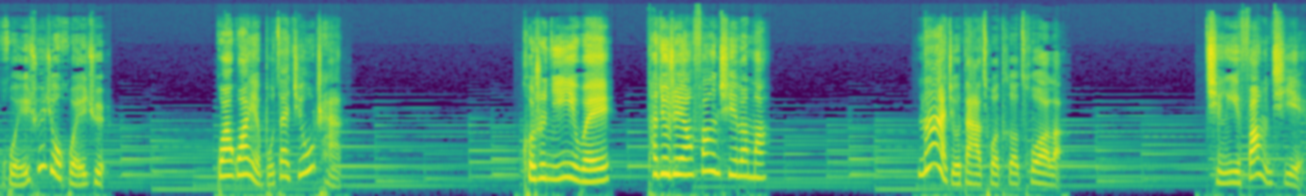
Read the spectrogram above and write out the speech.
回去就回去，呱呱也不再纠缠。可是你以为他就这样放弃了吗？那就大错特错了。轻易放弃，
